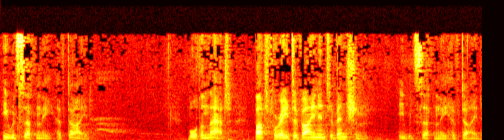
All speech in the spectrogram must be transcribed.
he would certainly have died. More than that, but for a divine intervention, he would certainly have died.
